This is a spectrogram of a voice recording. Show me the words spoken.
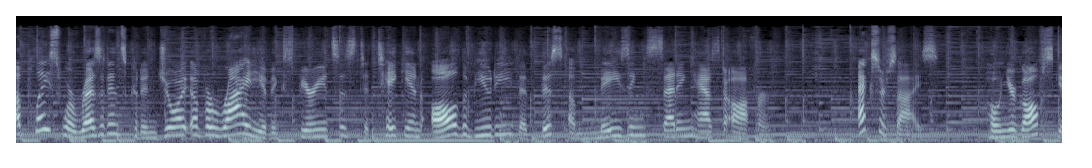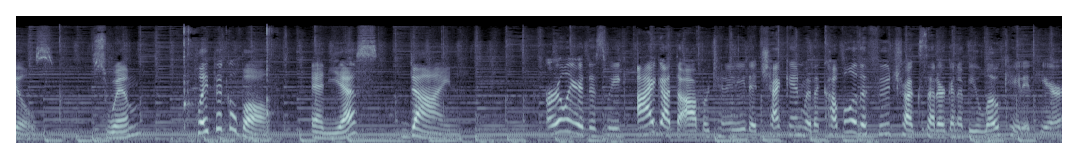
A place where residents could enjoy a variety of experiences to take in all the beauty that this amazing setting has to offer. Exercise, hone your golf skills, swim, play pickleball, and yes, dine. Earlier this week, I got the opportunity to check in with a couple of the food trucks that are going to be located here.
